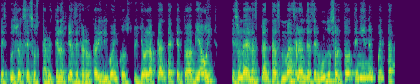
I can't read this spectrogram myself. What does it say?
les puso accesos carreteros, vías de ferrocarril y Boeing construyó la planta que todavía hoy es una de las plantas más grandes del mundo, sobre todo teniendo en cuenta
